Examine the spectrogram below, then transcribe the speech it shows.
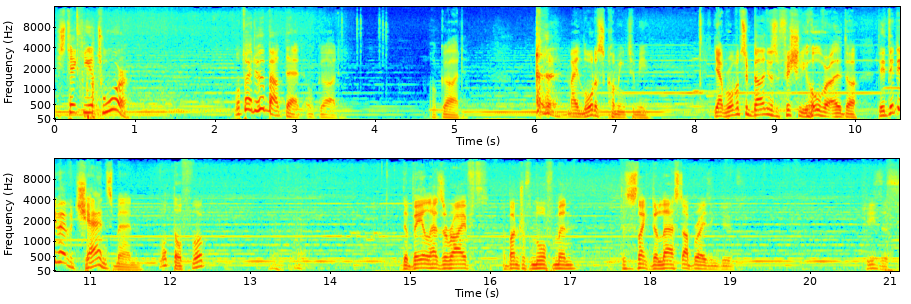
He's taking a tour. What do I do about that? Oh god. Oh god. My lord is coming to me. Yeah, Robert's Rebellion is officially over, Alter. They didn't even have a chance, man. What the fuck? The Veil has arrived. A bunch of Northmen. This is like the last uprising, dude. Jesus.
